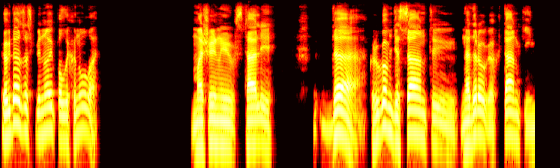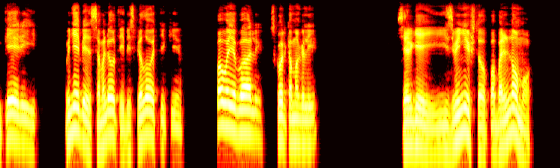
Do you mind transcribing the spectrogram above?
когда за спиной полыхнуло. Машины встали. Да, кругом десанты, на дорогах танки империи, в небе самолеты и беспилотники. Повоевали, сколько могли. Сергей, извини, что по больному.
